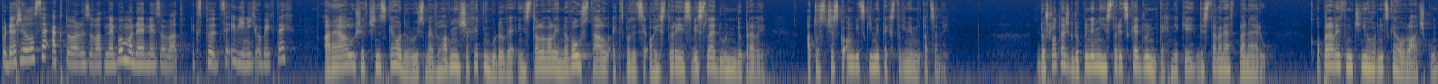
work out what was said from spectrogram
Podařilo se aktualizovat nebo modernizovat expozice i v jiných objektech? V areálu Ševčínského dolu jsme v hlavní šachetní budově instalovali novou stálou expozici o historii svislé důlní dopravy – a to s česko-anglickými textovými mutacemi. Došlo též k doplnění historické důlní techniky vystavené v plenéru, k opravě funkčního hornického vláčku,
